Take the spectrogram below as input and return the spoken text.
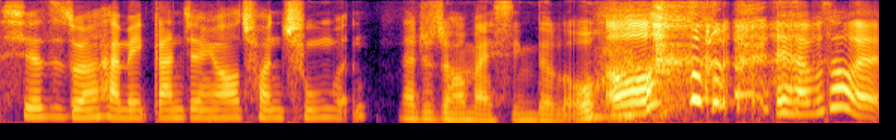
鞋子昨天还没干净，又要穿出门。那就只好买新的喽。哦，哎、还不错哎。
